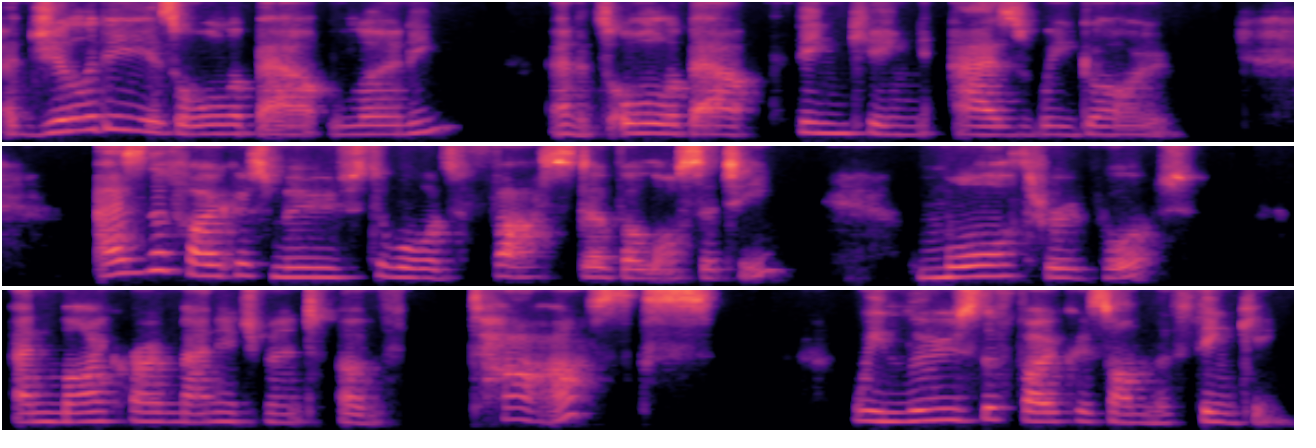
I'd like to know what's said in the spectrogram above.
agility is all about learning and it's all about thinking as we go. As the focus moves towards faster velocity, more throughput and micromanagement of tasks, we lose the focus on the thinking.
